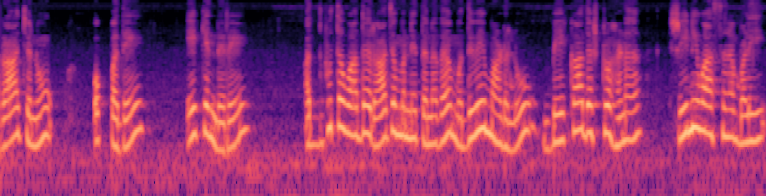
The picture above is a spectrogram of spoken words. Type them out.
ರಾಜನು ಒಪ್ಪದೆ, ಏಕೆಂದರೆ ಅದ್ಭುತವಾದ ರಾಜಮನೆತನದ ಮದುವೆ ಮಾಡಲು ಬೇಕಾದಷ್ಟು ಹಣ ಶ್ರೀನಿವಾಸನ ಬಳಿ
